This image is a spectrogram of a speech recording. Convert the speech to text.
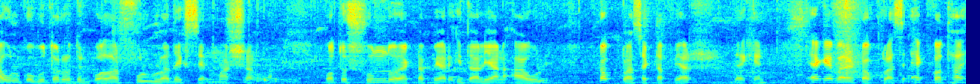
আউল কবুতর, ওদের গলার ফুলগুলো দেখছেন মাশাল্লাহ কত সুন্দর একটা pair Italian owl top class একটা পেয়ার, দেখেন, একেবারে টপ ক্লাস এক কথায়।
